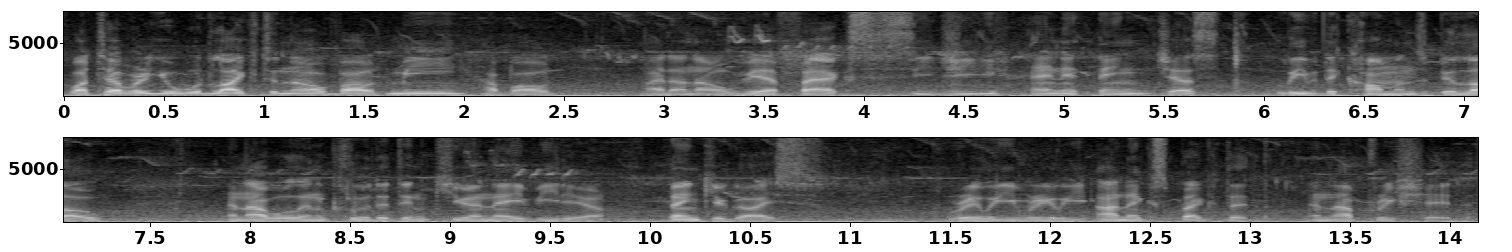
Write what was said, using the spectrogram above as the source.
whatever you would like to know about me, about I don't know, VFX, CG, anything, just leave the comments below and I will include it in Q&A video. Thank you guys. Really, really unexpected and appreciate it.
